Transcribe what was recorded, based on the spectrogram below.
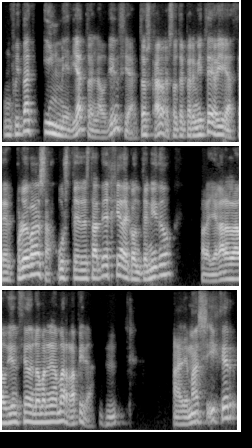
un feedback inmediato en la audiencia. Entonces, claro, esto te permite, oye, hacer pruebas, ajustes de estrategia, de contenido, para llegar a la audiencia de una manera más rápida. Además, Iker,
